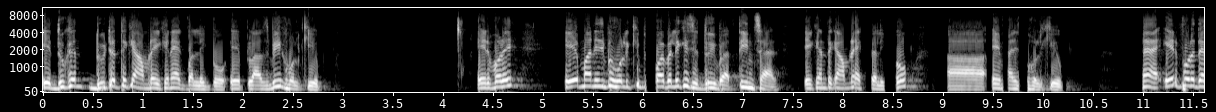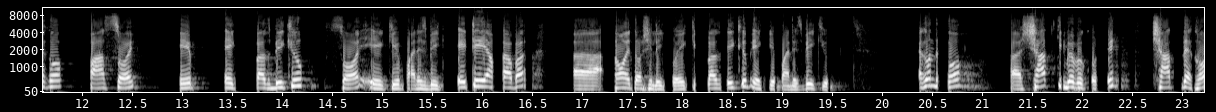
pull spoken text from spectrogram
এই দুখান দুইটা থেকে আমরা এখানে একবার লিখব a plus b whole cube এরপরে a minus b whole cube কয়বার লিখেছি? দুইবার, তিন, চার। এখান থেকে আমরা একটা লিখব a minus b whole cube হ্যাঁ এরপরে দেখো, পাঁচ, ছয় a a plus b cube ছয় এ কিউব মাইনাস বি এটাই আমরা আবার নয় দশে লিখব a cube plus b cube a cube minus b cube এখন দেখো সাত কীভাবে করবে? সাত দেখো,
